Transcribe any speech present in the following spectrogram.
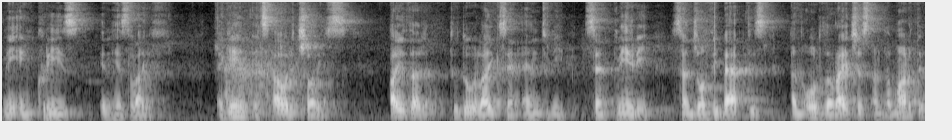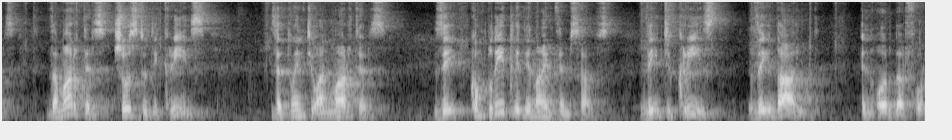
may increase in his life. Again, it's our choice either to do like St. Anthony, St. Mary, St. John the Baptist, and all the righteous and the martyrs. The martyrs chose to decrease. The 21 martyrs, they completely denied themselves. They decreased. They died in order for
